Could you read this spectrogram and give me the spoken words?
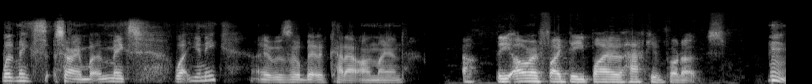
What makes sorry? What makes what unique? It was a little bit cut out on my end. Oh, the RFID biohacking products. Hmm.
